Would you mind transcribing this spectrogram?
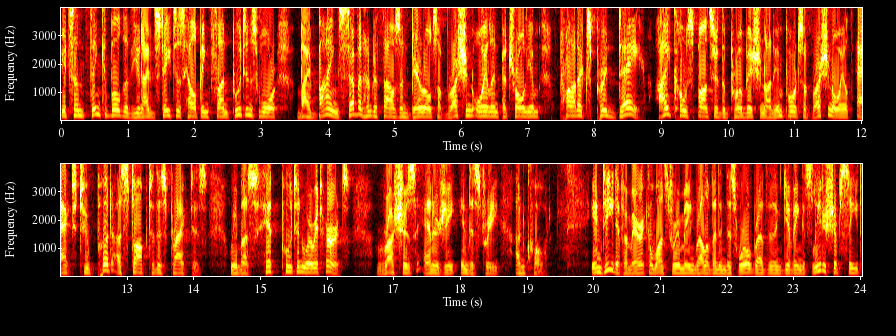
It's unthinkable that the United States is helping fund Putin's war by buying 700,000 barrels of Russian oil and petroleum products per day. I co sponsored the Prohibition on Imports of Russian Oil Act to put a stop to this practice. We must hit Putin where it hurts Russia's energy industry. Unquote. Indeed, if America wants to remain relevant in this world rather than giving its leadership seat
